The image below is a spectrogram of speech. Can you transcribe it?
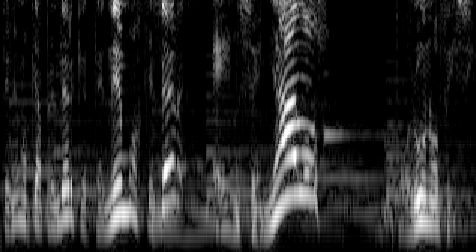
tenemos que aprender que tenemos que ser enseñados por un oficio.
